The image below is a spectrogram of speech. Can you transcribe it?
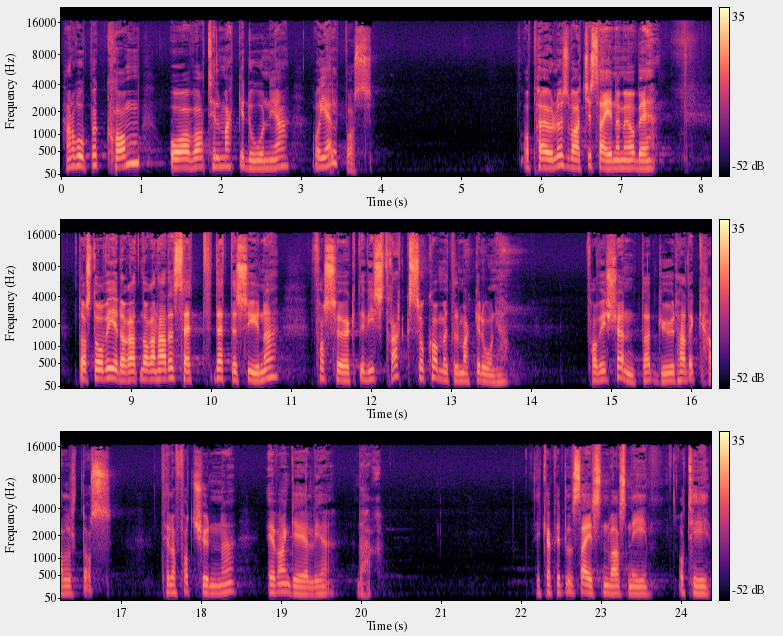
Han roper, 'Kom over til Makedonia og hjelp oss'. Og Paulus var ikke sein med å be. Det står videre at når han hadde sett dette synet, forsøkte vi straks å komme til Makedonia. For vi skjønte at Gud hadde kalt oss til å forkynne evangeliet der. I kapittel 16, vers 9 og 10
